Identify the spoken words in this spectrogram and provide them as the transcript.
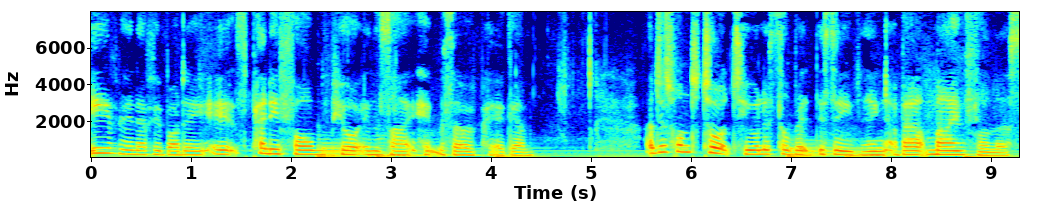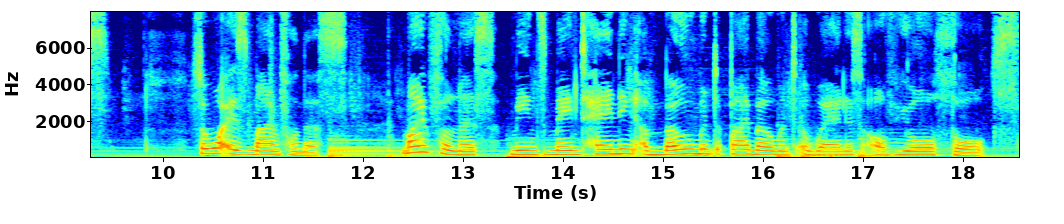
Evening, everybody. It's Penny from Pure Insight Hypnotherapy again. I just want to talk to you a little bit this evening about mindfulness. So, what is mindfulness? Mindfulness means maintaining a moment by moment awareness of your thoughts,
